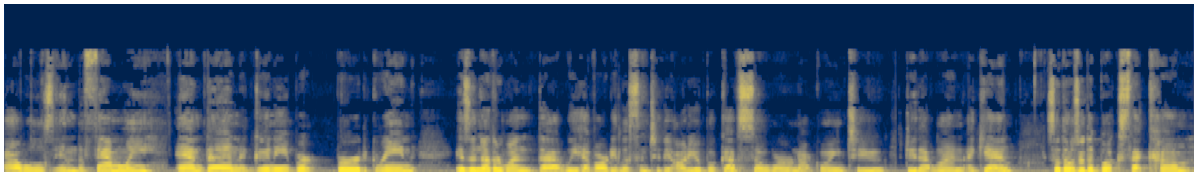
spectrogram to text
Owls in the Family, and then Gooney Bird Greene is another one that we have already listened to the audiobook of, so we're not going to do that one again. So those are the books that come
